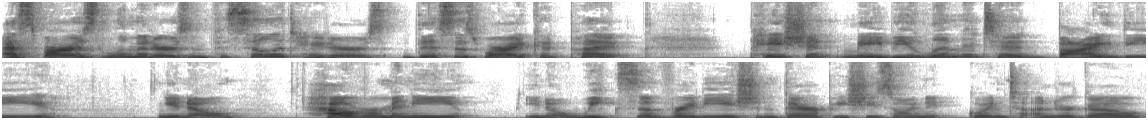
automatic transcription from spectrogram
As far as limiters and facilitators, this is where I could put patient may be limited by the, you know, however many, you know, weeks of radiation therapy she's going to, undergo,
